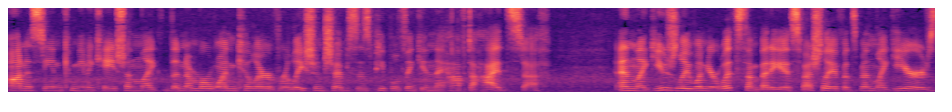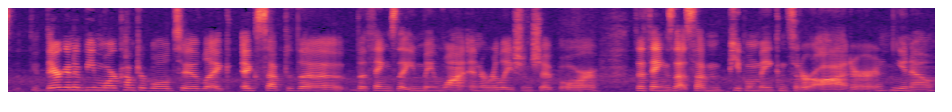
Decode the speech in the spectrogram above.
honesty and communication like the number one killer of relationships is people thinking they have to hide stuff and like usually when you're with somebody especially if it's been like years they're going to be more comfortable to like accept the the things that you may want in a relationship or the things that some people may consider odd or you know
